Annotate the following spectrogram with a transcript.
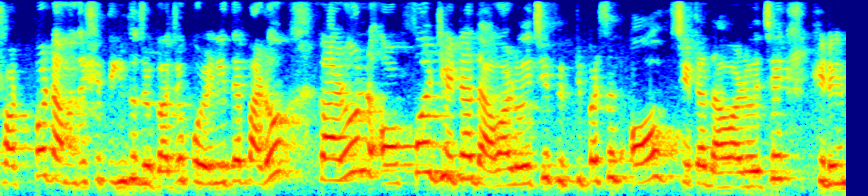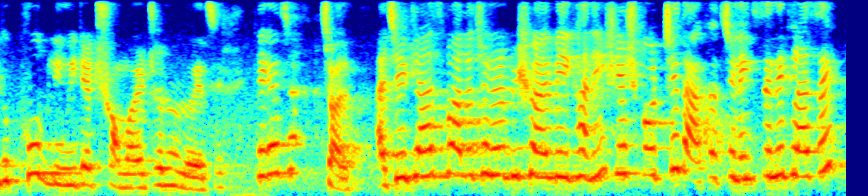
ছটপট আমাদের সাথে কিন্তু যোগাযোগ করে নিতে পারো। কারণ অফার যেটা দেওয়া রয়েছে ফিফটি পার্সেন্ট অফ যেটা দেওয়া রয়েছে, সেটা কিন্তু খুব লিমিটেড সময়ের জন্য রয়েছে। ঠিক আছে? চল, আজকের ক্লাস বা আলোচনার বিষয় আমি এখানেই শেষ করছি। দেখা হচ্ছে নেক্সট দিনের ক্লাসে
